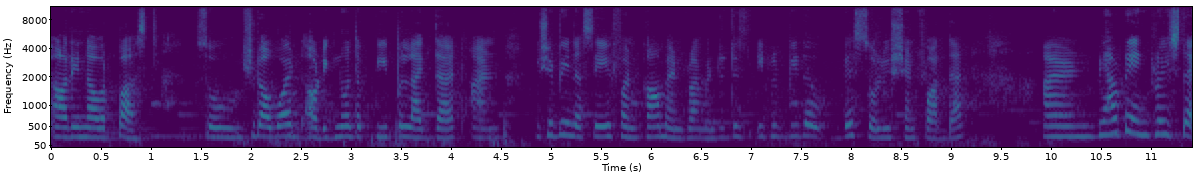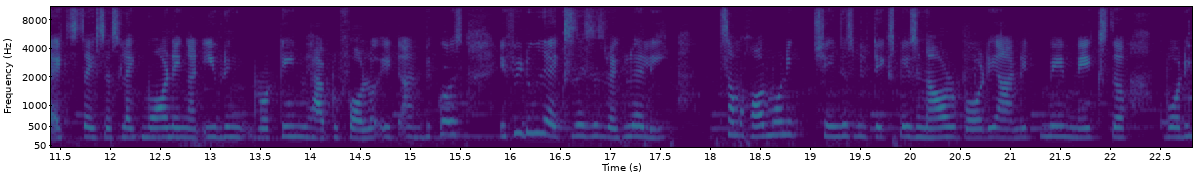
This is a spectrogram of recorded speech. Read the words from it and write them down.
are in our past so you should avoid or ignore the people like that and you should be in a safe and calm environment. It is it will be the best solution for that. And we have to encourage the exercises like morning and evening routine we have to follow it. And because if we do the exercises regularly some hormonic changes will take place in our body and it may makes the body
